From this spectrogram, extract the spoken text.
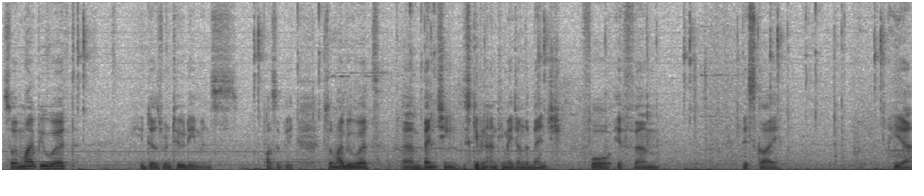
So it might be worth he does run two demons possibly. So it might be worth um, benching just keeping an anti-mage on the bench for if um, this guy here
